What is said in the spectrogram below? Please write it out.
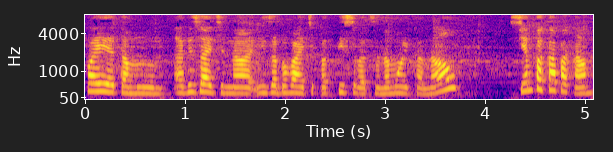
Поэтому обязательно не забывайте подписываться на мой канал. Всем пока-пока!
